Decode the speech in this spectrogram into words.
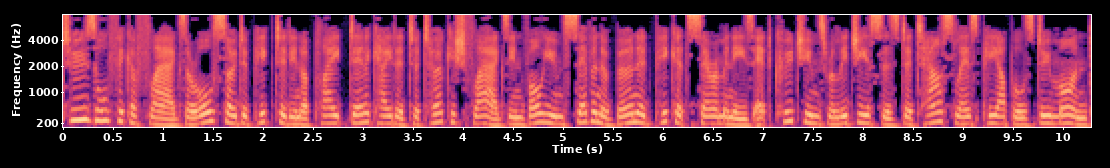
Two Zulfikar flags are also depicted in a plate dedicated to Turkish flags in Volume 7 of Bernard Picart's Ceremonies et coutumes religieuses de tous les peuples du monde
